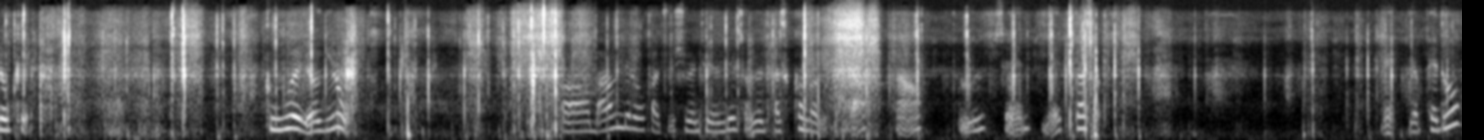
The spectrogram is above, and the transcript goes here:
이렇게 그 후에 여기로 어, 마음 대로 가주시면 되는데 저는 다섯 칸 가겠습니다. 하나, 둘, 셋, 넷, 다섯. 네, 옆에도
